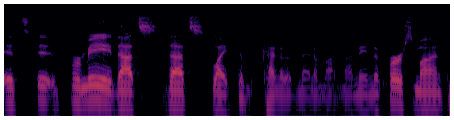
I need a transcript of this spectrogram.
it's it, for me that's that's like the kind of the minimum. I mean the first month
